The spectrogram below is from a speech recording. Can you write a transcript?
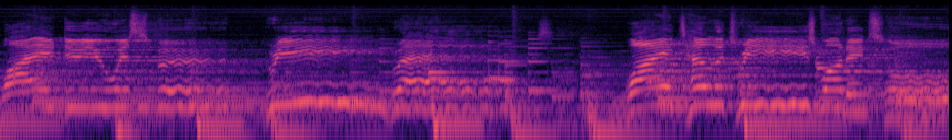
Why do you whisper green grass? Why tell the trees what ain't so?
